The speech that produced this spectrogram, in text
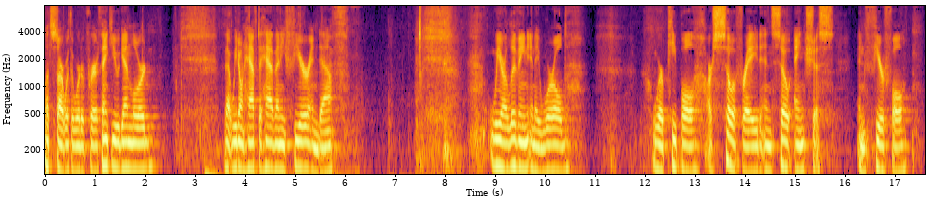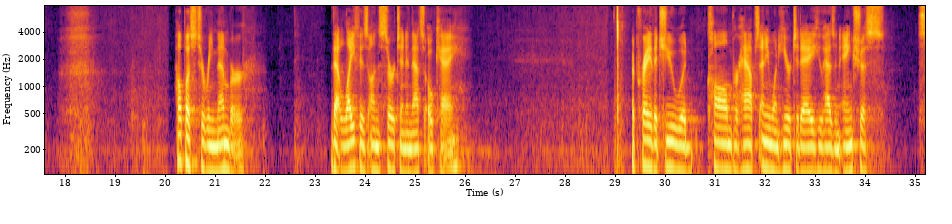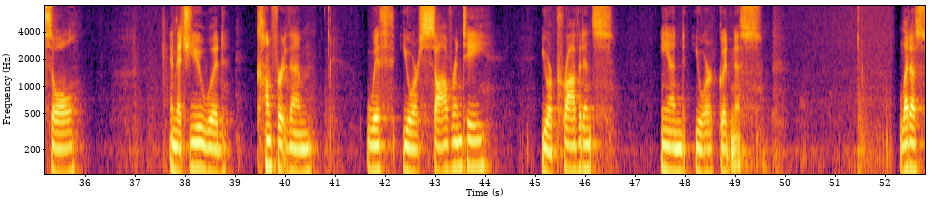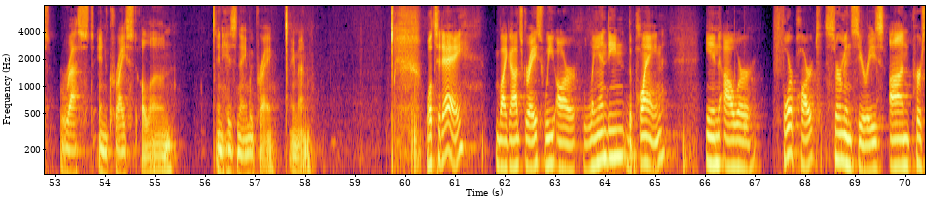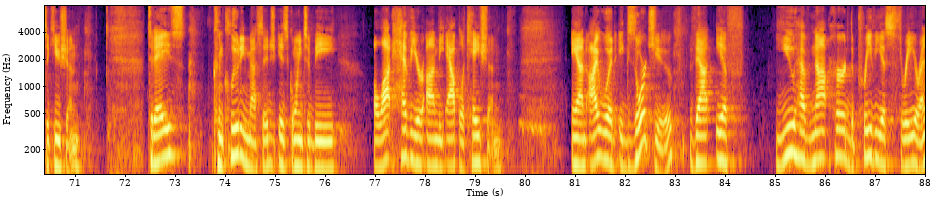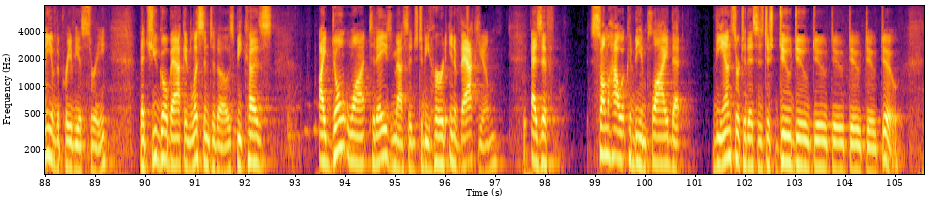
Let's start with a word of prayer. Thank you again, Lord, that we don't have to have any fear in death. We are living in a world where people are so afraid and so anxious and fearful. Help us to remember that life is uncertain and that's okay. I pray that you would calm perhaps anyone here today who has an anxious soul, and that you would comfort them with your sovereignty, your providence, and your goodness. Let us rest in Christ alone. In his name we pray. Amen. Well, today, by God's grace, we are landing the plane in our four part sermon series on persecution. Today's concluding message is going to be a lot heavier on the application. And I would exhort you that if you have not heard the previous three or any of the previous three, that you go back and listen to those because I don't want today's message to be heard in a vacuum as if somehow it could be implied that the answer to this is just do, do, do, do, do, do, do.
